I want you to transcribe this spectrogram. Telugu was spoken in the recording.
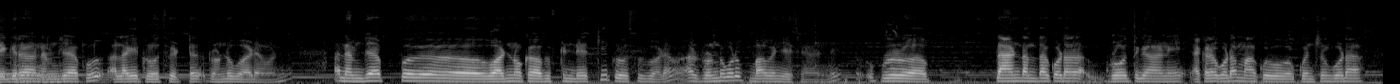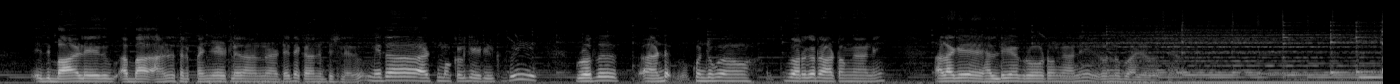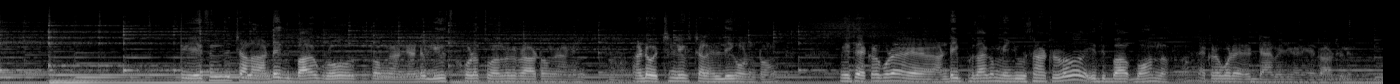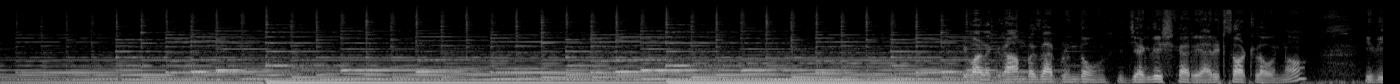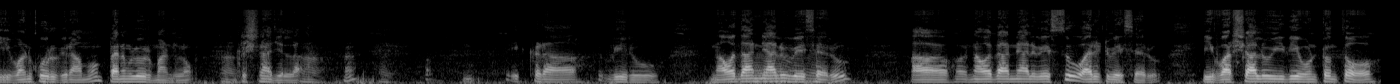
దగ్గర నంజాప్ అలాగే గ్రోత్ ఫిట్ రెండు వాడామండి. ఆ నంజాప్ వాడిన ఒక ఫిఫ్టీన్ డేస్కి గ్రోత్ ఫిట్ వాడాం. ఆ రెండు కూడా బాగా చేసినాయండి ఇప్పుడు ప్లాంట్ అంతా కూడా గ్రోత్ కానీ ఎక్కడ కూడా మాకు కొంచెం కూడా ఇది బాగాలేదు బాగా సరే పని చేయట్లేదు అన్నట్టయితే ఎక్కడ అనిపించలేదు. మిగతా అటు మొక్కలకి వీటికి గ్రోత్ అంటే కొంచెం త్వరగా రావటం కానీ అలాగే హెల్తీగా గ్రో అవటం కానీ రెండు బాగా జరుగుతాయి వేసింది చాలా అంటే ఇది బాగా గ్రో అవుతాం కానీ అంటే లీవ్స్ కూడా త్వరగా రావటం కానీ అంటే వచ్చిన లీవ్స్ చాలా హెల్తీగా ఉంటాం. మిగతా ఎక్కడ కూడా అంటే ఇప్పుడు దాకా మేము చూసినట్లో ఇది బా బాగుంది అసలు. ఎక్కడ కూడా డ్యామేజ్ కానీ రావట్లేదు. ఇవాళ గ్రామ్ బజార్ బృందం జగదీష్ గారి అరటి తోటలో ఉన్నాం. ఇది వణుకూరు గ్రామం పెనమలూరు మండలం కృష్ణా జిల్లా. ఆ? ఇక్కడ వీరు నవధాన్యాలు వేశారు. నవధాన్యాలు వేస్తూ అరటి వేశారు. ఈ వర్షాలు ఇది ఉండటంతో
